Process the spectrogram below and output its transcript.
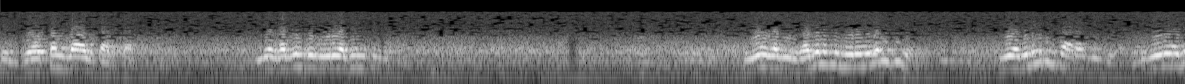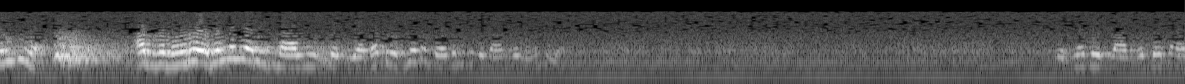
کہ گوتم لال کرتا ہے۔ یہ غزل تو میرے عظیم کی یہ غزل غزل بھی میرے عظم کی ہے۔ یہ اگلی بھی سارا کی ہے۔ میرے عظم کی ہے۔ اب زمور عظم نے جب اقبال نے اس کو کیا تھا، تو اس نے تو بیگم کی دکان سے نہیں کیا اس نے تو اقبال کو دیتا ہے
